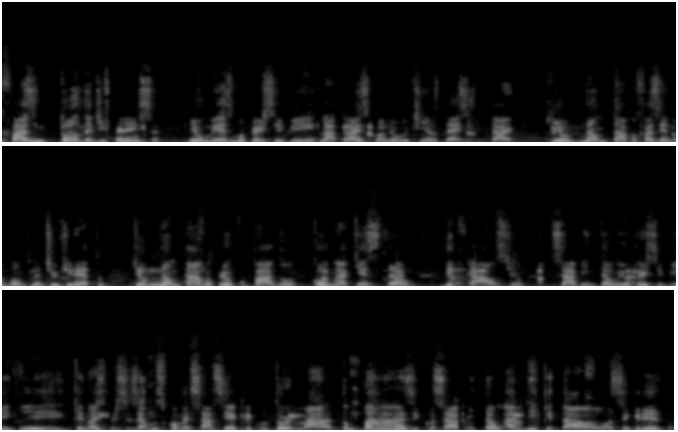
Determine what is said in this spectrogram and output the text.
que fazem toda a diferença. Eu mesmo percebi lá atrás, quando eu tinha os 10 hectares, que eu não estava fazendo um bom plantio direto, que eu não estava preocupado com a questão de cálcio, sabe? Então eu percebi que, que nós precisamos começar a ser agricultor lá do básico, sabe? Então ali que está o segredo.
